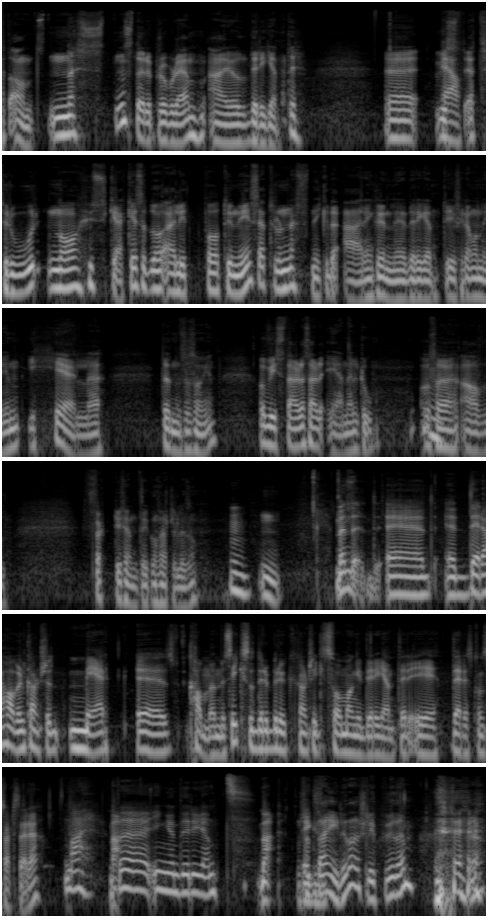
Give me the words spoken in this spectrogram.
et annet nesten større problem er jo dirigenter. Eh, hvis, Ja. Jeg tror, Nå husker jeg ikke, så nå er jeg litt på tynn is. Jeg tror nesten ikke det er en kvinnelig dirigent i Filharmonien i hele denne sesongen. Og hvis det er det, så er det én eller to. Altså av 40-50 konserter, liksom. Mm. Mm. Men eh, dere har vel kanskje mer eh, kammermusikk, så dere bruker kanskje ikke så mange dirigenter i deres konsertserie? Nei, Nei. det er ingen dirigent. Nei. Så deilig, da. Slipper vi dem.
